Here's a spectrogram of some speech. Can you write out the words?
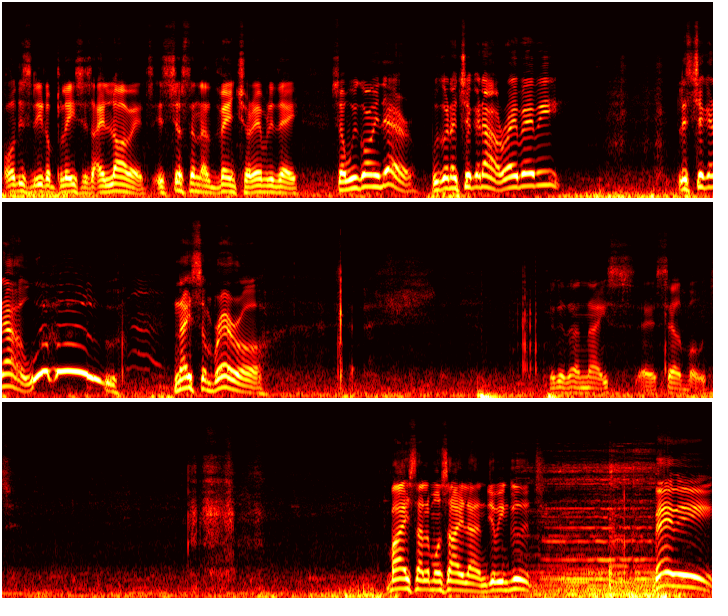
all these little places, I love it. It's just an adventure every day. So we're going there. We're gonna check it out, right, baby? Let's check it out. Woohoo! Nice sombrero. Look at that nice uh, sailboat. Bye, Solomon's Island. You've been good. Baby,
